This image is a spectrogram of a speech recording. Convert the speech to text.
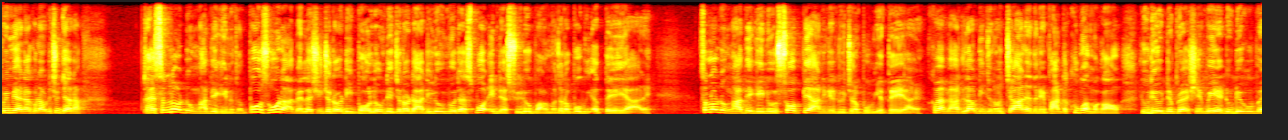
premier တာခုနတချို့ကြတာဒါစလော့တို့ငါပြည့်ကင်းတော့ပို့ဆိုးတာပဲလက်ရှိကျွန်တော်တို့ဒီဘောလုံးတွေကျွန်တော်ဒါဒီလိုမျိုးဒါ sport industry လို့ဘာလို့မကျွန်တော်ပို့ပြီးအသေးရတယ် စလော့တို့ငါပြည့်ကင်းတို့စော့ပြနေတဲ့လူကျွန်တော်ပို့ပြီးအသေးရတယ်ခင်ဗျာဗျာဒီလောက်ထိကျွန်တော်ကြားနေတဲ့တဲ့ဘာတစ်ခုမှမကောင်းလူတွေကို depression ပေးတယ်လူတွေကိုပဲ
